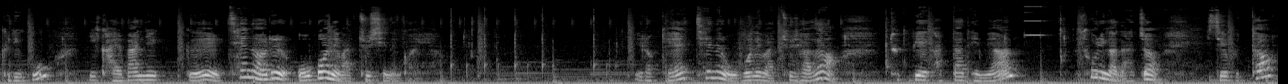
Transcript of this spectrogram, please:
그리고 이 갈바닉을 채널을 5번에 맞추시는 거예요. 이렇게 채널 5번에 맞추셔서 두피에 갖다 대면 소리가 나죠? 이제부터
